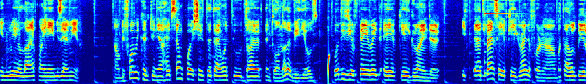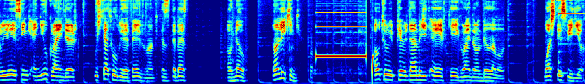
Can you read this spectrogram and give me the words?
In real life, my name is Emir. Now before we continue, I have some questions that I want to direct them to another videos. What is your favorite AFK grinder? It's the advanced AFK grinder for now, but I will be releasing a new grinder, which that will be the favorite one because it's the best. Oh no, no leaking. How to repair damaged AFK grinder on Build-A-Boat. Watch this video,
